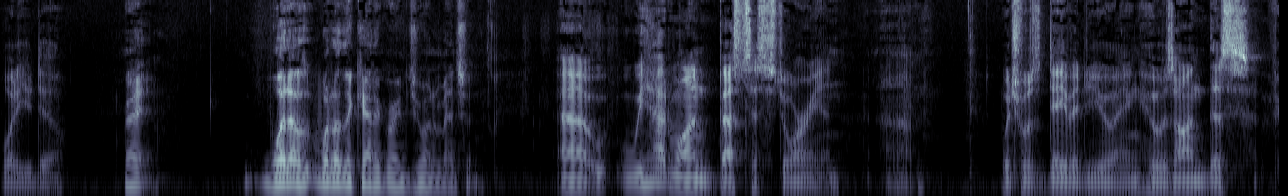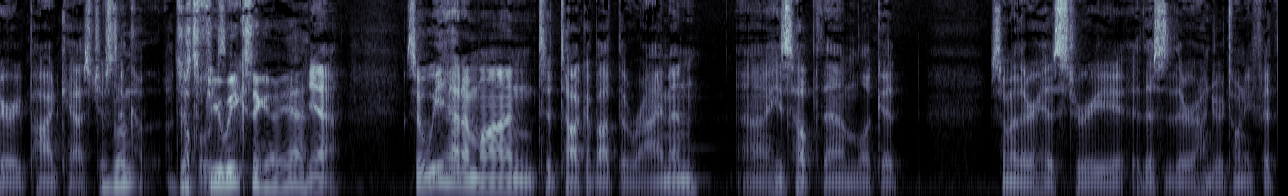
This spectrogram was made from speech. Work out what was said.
what do you do? Right. What else, what other category did you want to mention? Uh, we had one best historian, um, which was David Ewing, who was on this very podcast just a, cou- a just a couple few weeks weeks ago, yeah. Yeah. So we had him on to talk about the Ryman. Uh, he's helped them look at some of their history. This is their 125th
